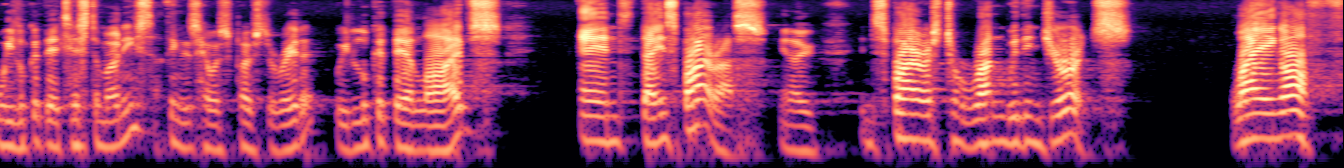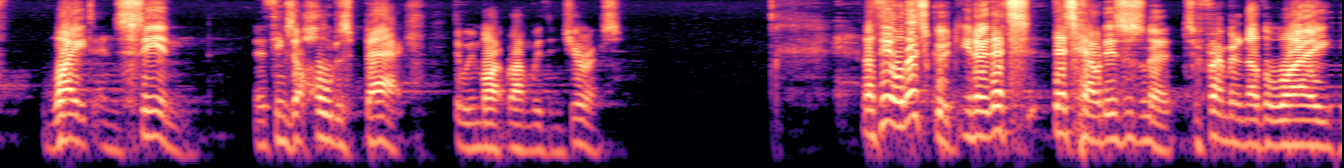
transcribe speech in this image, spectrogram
we look at their testimonies. I think that's how we're supposed to read it. We look at their lives and they inspire us, you know, inspire us to run with endurance, laying off weight and sin, and things that hold us back that we might run with endurance. And I think, well, that's good. You know, that's that's how it is, isn't it? To frame it another way,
